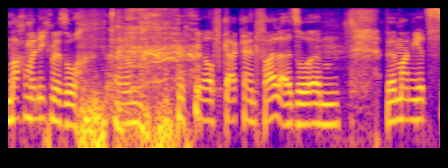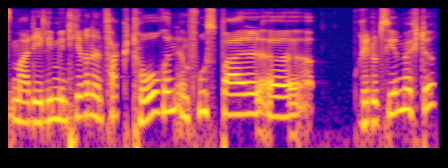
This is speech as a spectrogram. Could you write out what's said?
Machen wir nicht mehr so. ähm, auf gar keinen Fall. Also, ähm, wenn man jetzt mal die limitierenden Faktoren im Fußball äh, reduzieren möchte,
